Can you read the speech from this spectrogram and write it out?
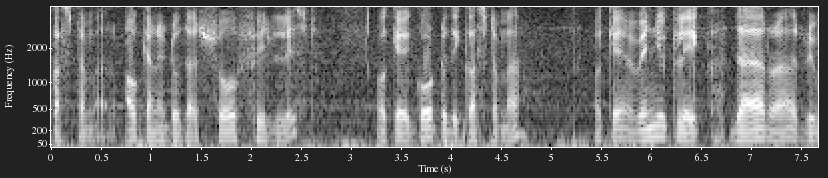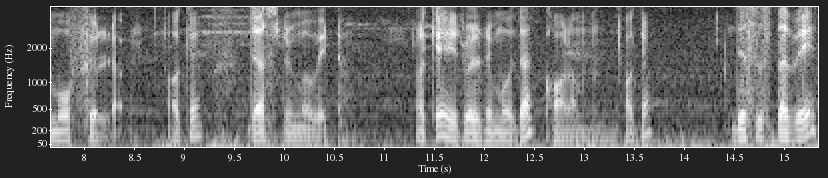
customer. How can I do that? Show field list. Okay go to the customer. Okay when you click there uh, remove field. Okay just remove it. Okay it will remove the column. Okay this is the way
